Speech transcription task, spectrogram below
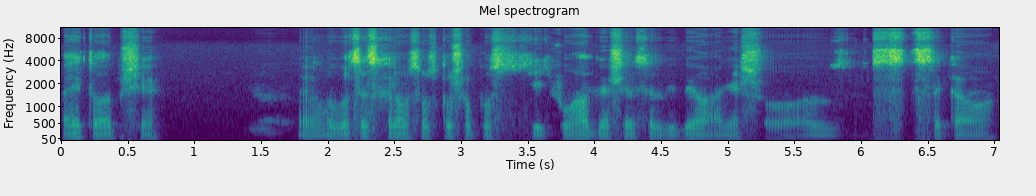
A je to lepší. Jo? Lebo cez Chrome som skúšal pustiť Full HD 60 video a nešlo. Sekalo.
